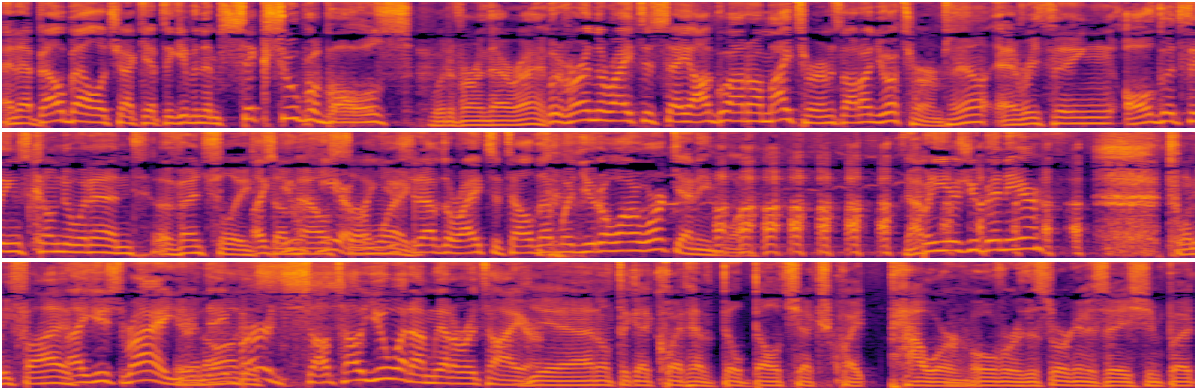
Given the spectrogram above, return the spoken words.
And that Bill Belichick, after giving them six Super Bowls, would have earned that right. would have earned the right to say, "I'll go out on my terms, not on your terms." Well, everything, all good things come to an end eventually. Like somehow, you here, some like way. you should have the right to tell them when you don't want to work anymore. How many years you been here? Twenty-five. I used right. You're Dave. Burns. I'll tell you when I'm going to retire. Yeah, I don't think I quite have Bill Belichick's quite power over this organization, but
